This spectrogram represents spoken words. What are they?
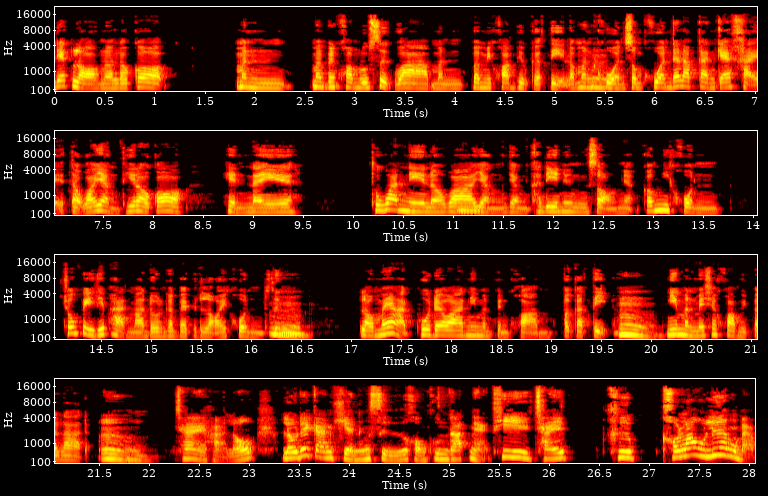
เรียกร้องเนอะแล้วก็มันมันเป็นความรู้สึกว่ามันมันมีความผิดปกติ แล้วมันควรสมควรได้รับการแก้ไข แต่ว่าอย่างที่เราก็เห็นในทุกวันนี้เนอะว่าอย่างอย่างคดีหนึ่งสองเนี่ยก็มีคนช่วงปีที่ผ่านมาโดนกันไปเป็นร้อยคน ซึ่งเราไม่อาจพูดได้ว่านี่มันเป็นความปกติอืมนี่มันไม่ใช่ความวิปลาสเออ ใช่ค่ะ แล้วเราได้การเขียนหนังสือของคุณรัฐเนี่ย ที่ใช้คือเขาเล่าเรื่องแบบ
